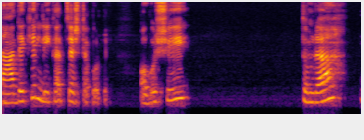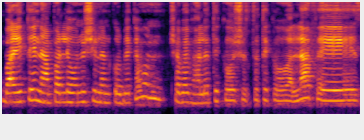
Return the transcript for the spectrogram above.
না দেখে লেখার চেষ্টা করবে। অবশ্যই তোমরা বাড়িতে না পারলে অনুশীলন করবে। কেমন? সবাই ভালো থেকো, সুস্থ থেকো। আল্লাহ হাফেজ।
